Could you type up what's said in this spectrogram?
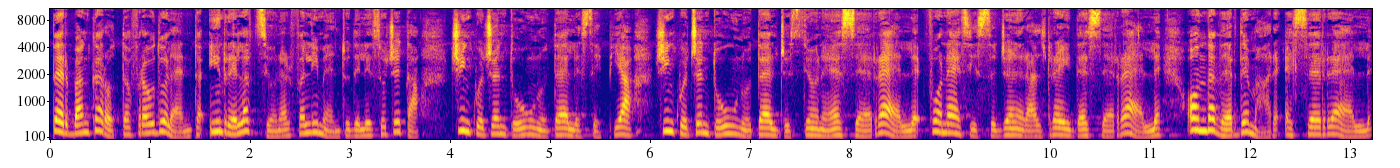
per bancarotta fraudolenta in relazione al fallimento delle società 501 Hotel SPA, 501 Hotel Gestione SRL, Fonesis General Trade SRL, Onda Verde Mare SRL,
